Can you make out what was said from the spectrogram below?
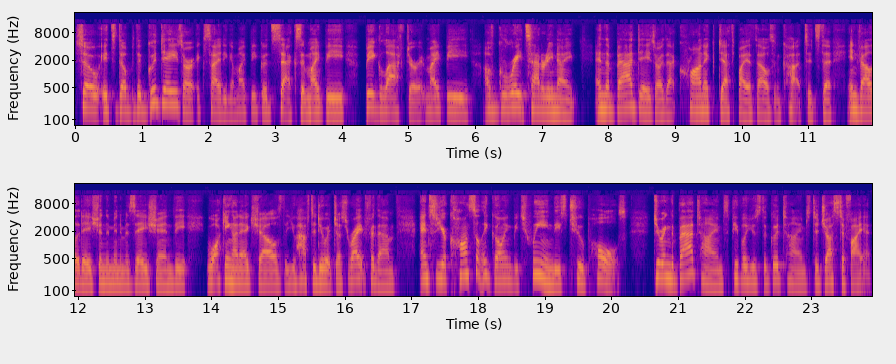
So it's the the good days are exciting. It might be good sex. It might be big laughter. It might be a great Saturday night. And the bad days are that chronic death by a thousand cuts. It's the invalidation, the minimization, the walking on eggshells, that you have to do it just right for them. And so you're constantly going between these two poles. During the bad times, people use the good times to justify it.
